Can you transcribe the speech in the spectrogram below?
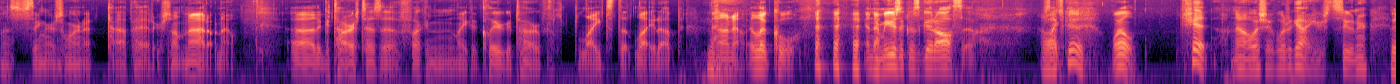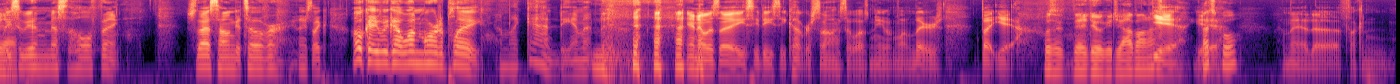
the singer's wearing a top hat or something i don't know uh the guitarist has a fucking like a clear guitar with lights that light up i don't know it looked cool and their music was good also Oh, that's good. well shit no i wish i would have got here sooner Yeah. at least we didn't miss the whole thing so that song gets over and he's like okay we got one more to play i'm like god damn it and it was a acdc cover song so it wasn't even one of theirs but yeah Was it? They do a good job on it. yeah yeah That's cool. and they had uh, fucking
